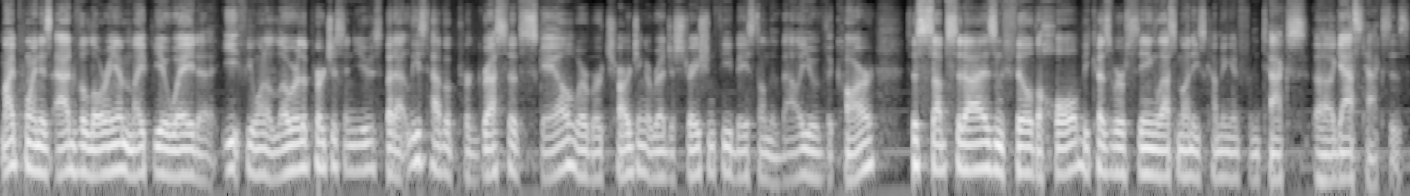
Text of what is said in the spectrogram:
My point is ad valorem might be a way to, if you want to lower the purchase and use, but at least have a progressive scale where we're charging a registration fee based on the value of the car to subsidize and fill the hole because we're seeing less monies coming in from tax, uh, gas taxes.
